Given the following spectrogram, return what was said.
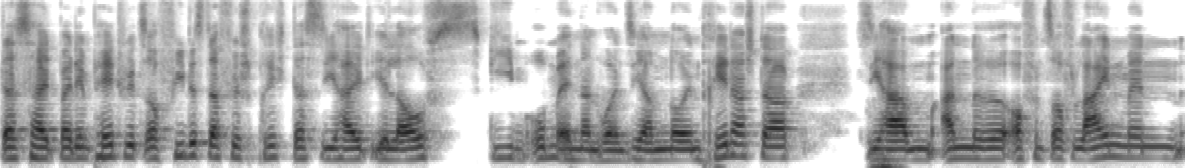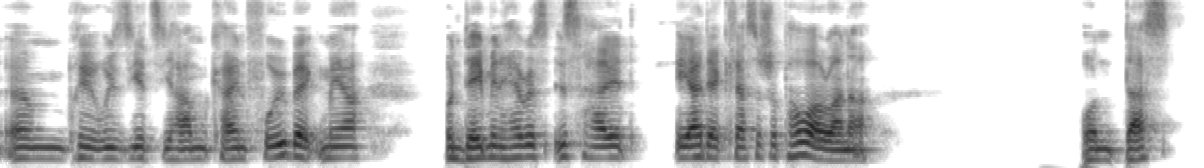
dass halt bei den Patriots auch vieles dafür spricht, dass sie halt ihr Laufscheme umändern wollen. Sie haben einen neuen Trainerstab, sie haben andere Offensive Linemen ähm, priorisiert, sie haben keinen Fullback mehr. Und Damien Harris ist halt eher der klassische Power Runner. Und das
